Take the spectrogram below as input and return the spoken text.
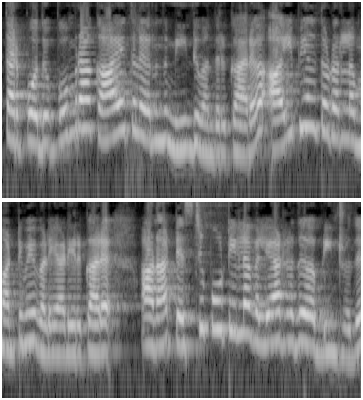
தற்போது பும்ரா காயத்துல இருந்து மீண்டு வந்திருக்காரு. ஐபிஎல் தொடர்ல மட்டுமே விளையாடி இருக்காரு ஆனா டெஸ்ட் போட்டியில விளையாடுறது அப்படின்றது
